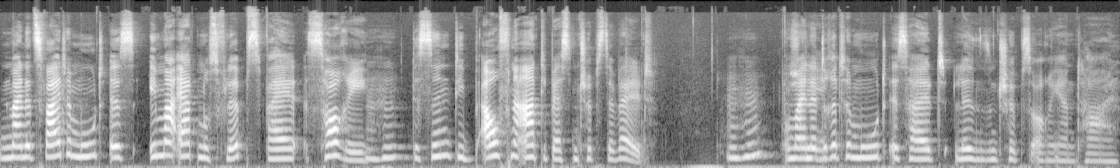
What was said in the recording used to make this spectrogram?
meine zweite Mut ist immer Erdnussflips, weil, sorry, Mhm. das sind die auf eine Art die besten Chips der Welt. Mhm, Und meine dritte Mut ist halt Linsenchips Oriental.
